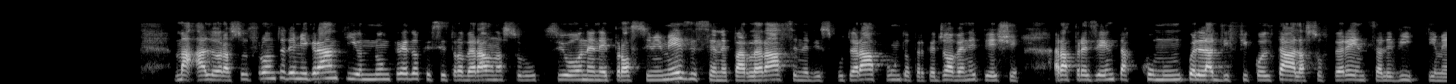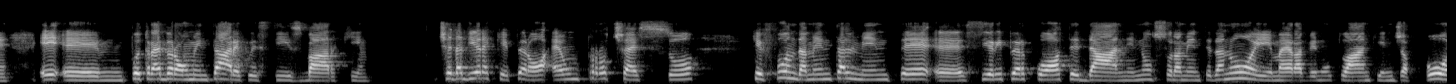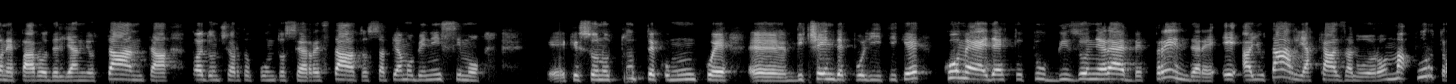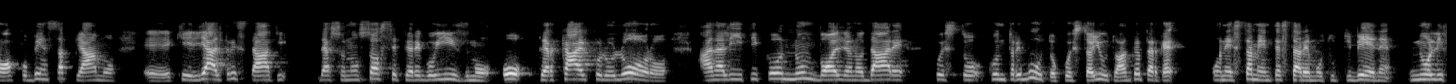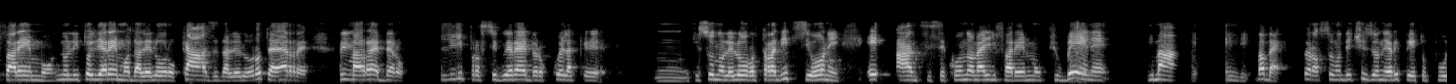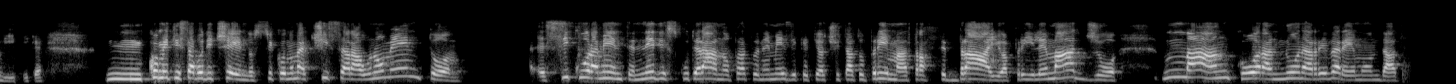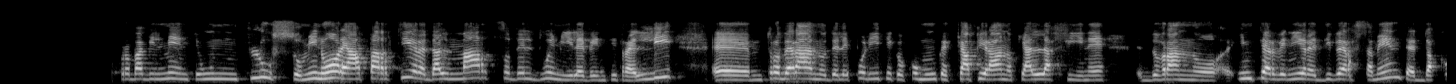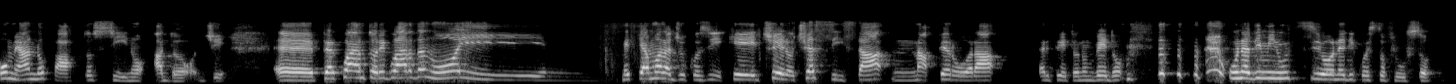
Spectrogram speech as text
Ma allora, sul fronte dei migranti io non credo che si troverà una soluzione nei prossimi mesi, se ne parlerà, se ne discuterà, appunto perché Giovane Pesci rappresenta comunque la difficoltà, la sofferenza, le vittime e eh, potrebbero aumentare questi sbarchi. C'è da dire che però è un processo che fondamentalmente eh, si ripercuote da anni, non solamente da noi, ma era avvenuto anche in Giappone, parlo degli anni Ottanta, poi ad un certo punto si è arrestato, sappiamo benissimo eh, che sono tutte comunque eh, vicende politiche, come hai detto tu, bisognerebbe prendere e aiutarli a casa loro, ma purtroppo ben sappiamo eh, che gli altri stati adesso non so se per egoismo o per calcolo loro analitico, non vogliono dare questo contributo, questo aiuto, anche perché onestamente staremo tutti bene, non li faremo, non li toglieremo dalle loro case, dalle loro terre, rimarrebbero lì, proseguirebbero quella che, mh, mm, che sono le loro tradizioni e anzi secondo me gli faremmo più bene di mai. Quindi vabbè, però sono decisioni, ripeto, politiche. Mm, come ti stavo dicendo, secondo me ci sarà un aumento. Eh, sicuramente ne discuteranno proprio nei mesi che ti ho citato prima, tra febbraio, aprile e maggio, ma ancora non arriveremo a un dato probabilmente un flusso minore a partire dal marzo del 2023. Lì eh, troveranno delle politiche o comunque capiranno che alla fine dovranno intervenire diversamente da come hanno fatto sino ad oggi. Eh, per quanto riguarda noi, mettiamola giù così, che il cielo ci assista, ma per ora, ripeto, non vedo una diminuzione di questo flusso.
